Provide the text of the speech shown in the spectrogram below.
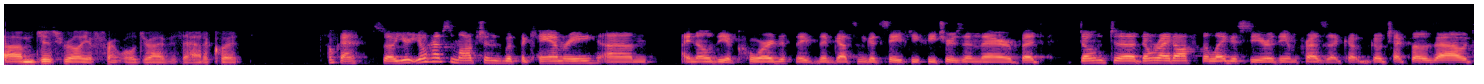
Um, just really a front wheel drive is adequate. Okay, so you you'll have some options with the Camry. Um, I know the Accord; they've they've got some good safety features in there, but don't uh, don't write off the Legacy or the Impreza. Go, go check those out.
